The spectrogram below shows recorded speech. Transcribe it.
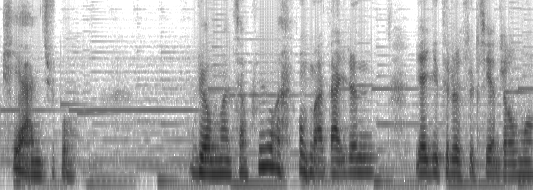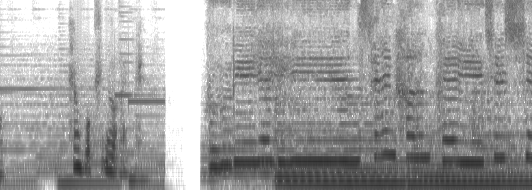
피해 안 주고 우리 엄마 참 훌륭한 엄마다 이런 얘기 들었을 때 너무 행복한 것 같아요. 우리의 인생 한 페이지씩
